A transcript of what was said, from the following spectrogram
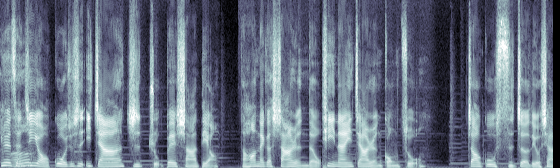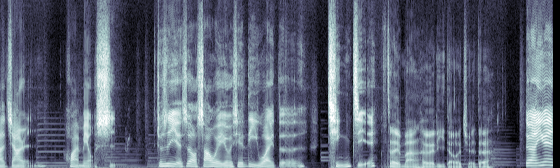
因为曾经有过，就是一家之主被杀掉。然后那个杀人的替那一家人工作，照顾死者留下的家人，后来没有事，就是也是有稍微有一些例外的情节，这也蛮合理的，我觉得。对啊，因为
